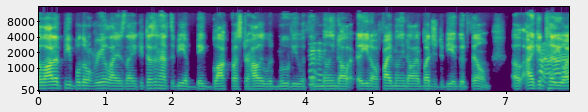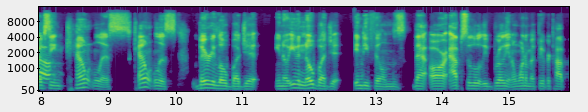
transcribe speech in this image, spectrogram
a lot of people don't realize like it doesn't have to be a big blockbuster Hollywood movie with a million dollar, uh, you know, five million dollar budget to be a good film. Uh, I can no, tell you, I've seen countless, countless very low budget, you know, even no budget indie films that are absolutely brilliant and one of my favorite top,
